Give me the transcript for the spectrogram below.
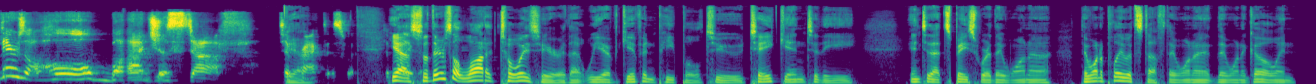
there's a whole bunch of stuff to Yeah. practice with to Yeah, so there's a lot of toys here that we have given people to take into the into that space where they want to they want to play with stuff. They want to they want to go and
